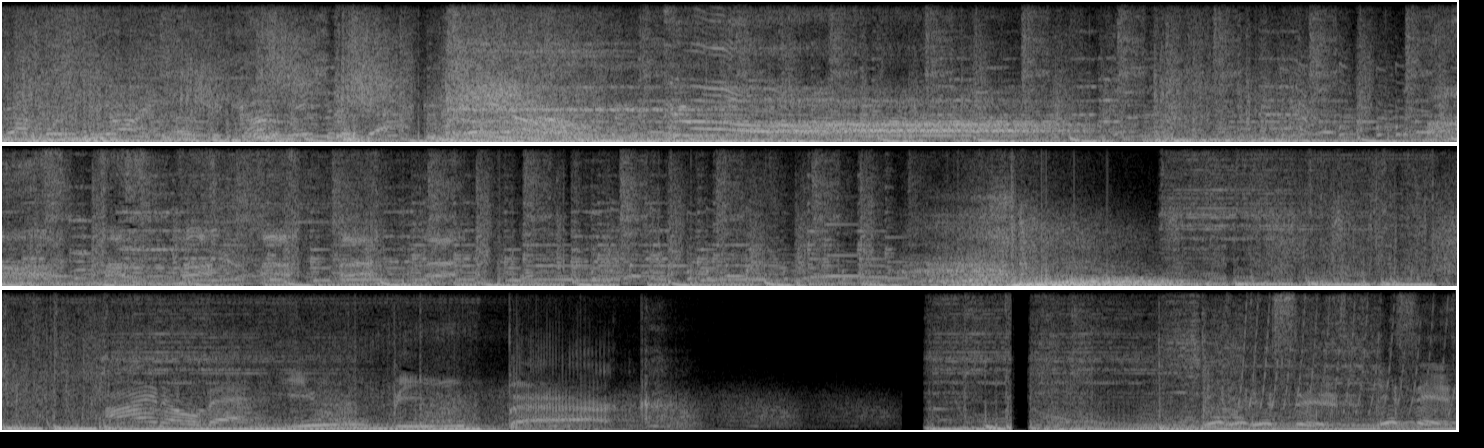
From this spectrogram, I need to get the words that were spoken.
Definitely the art of the combination attack. This is this is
